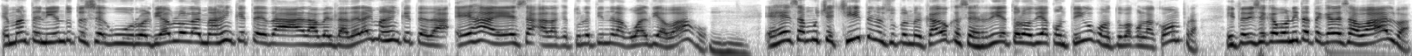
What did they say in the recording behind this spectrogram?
es manteniéndote seguro. El diablo, la imagen que te da, la verdadera imagen que te da, es a esa a la que tú le tienes la guardia abajo. Es esa muchachita en el supermercado que se ríe todos los días contigo cuando tú vas con la compra. Y te dice qué bonita te queda esa barba.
